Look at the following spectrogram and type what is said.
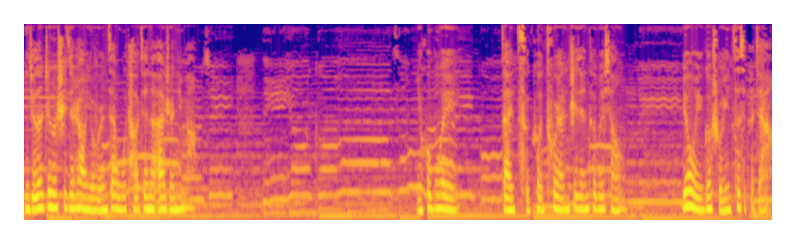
你觉得这个世界上有人在无条件的爱着你吗？你会不会在此刻突然之间特别想拥有一个属于自己的家？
